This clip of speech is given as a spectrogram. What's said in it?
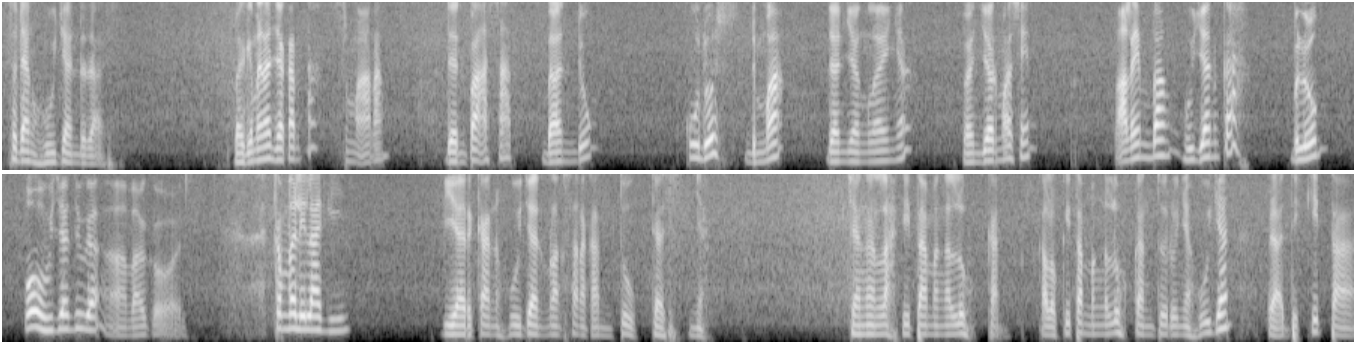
sedang hujan deras. Bagaimana Jakarta, Semarang, Denpasar, Bandung, Kudus, Demak, dan yang lainnya, Banjarmasin, Palembang, hujankah? Belum? Oh, hujan juga. Ah, bagus. Kembali lagi, biarkan hujan melaksanakan tugasnya. Janganlah kita mengeluhkan. Kalau kita mengeluhkan turunnya hujan, berarti kita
